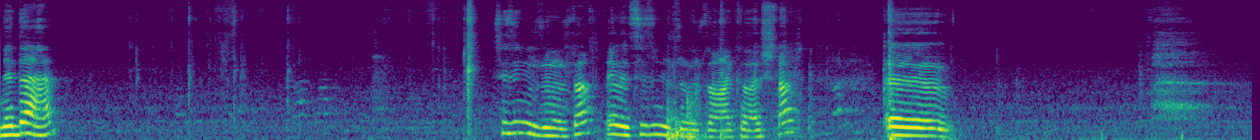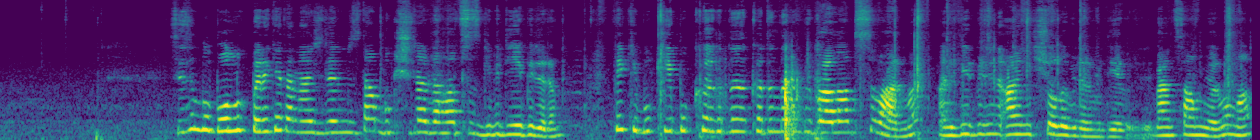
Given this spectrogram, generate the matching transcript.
Neden? Sizin yüzünüzden. Evet sizin yüzünüzden arkadaşlar. Eee Sizin bu bolluk bereket enerjilerinizden bu kişiler rahatsız gibi diyebilirim. Peki bu ki bu kadın, kadınların bir bağlantısı var mı? Hani birbirinin aynı kişi olabilir mi diye ben sanmıyorum ama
